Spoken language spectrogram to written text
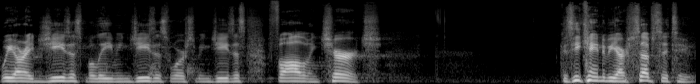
we are a Jesus believing, Jesus worshiping, Jesus following church. Because he came to be our substitute.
